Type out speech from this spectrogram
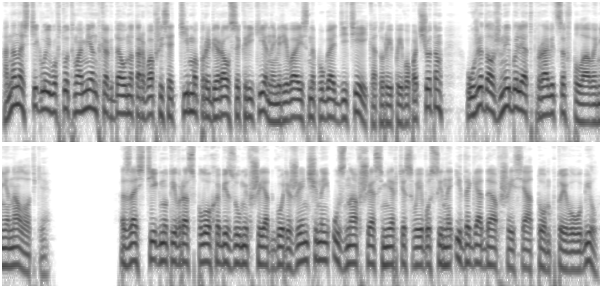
Она настигла его в тот момент, когда он, оторвавшись от Тима, пробирался к реке, намереваясь напугать детей, которые, по его подсчетам, уже должны были отправиться в плавание на лодке. Застигнутый врасплох обезумевшей от горя женщиной, узнавшей о смерти своего сына и догадавшейся о том, кто его убил,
